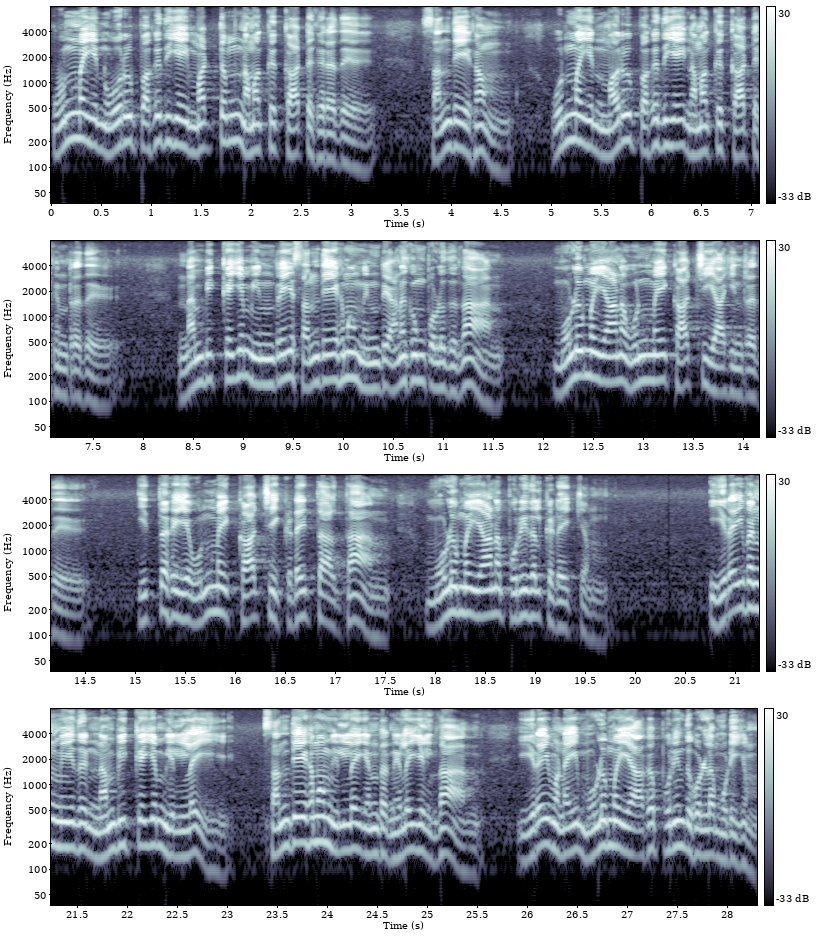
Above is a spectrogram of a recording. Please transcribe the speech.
உண்மையின் ஒரு பகுதியை மட்டும் நமக்கு காட்டுகிறது. சந்தேகம் உண்மையின் மறுபகுதியை நமக்கு காட்டுகின்றது. நம்பிக்கையும் இன்றி சந்தேகமும் இன்றி அணுகும் பொழுதுதான் முழுமையான உண்மை காட்சியாகின்றது. இத்தகைய உண்மை காட்சி கிடைத்தால்தான் முழுமையான புரிதல் கிடைக்கும். இறைவன் மீது நம்பிக்கையும் இல்லை சந்தேகமும் இல்லை என்ற நிலையில்தான் இறைவனை முழுமையாக புரிந்து கொள்ள முடியும்.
